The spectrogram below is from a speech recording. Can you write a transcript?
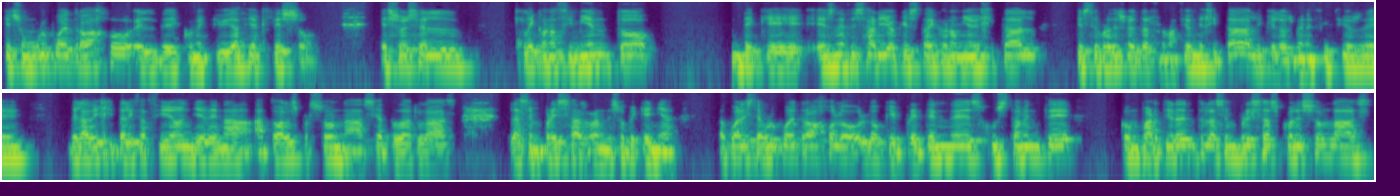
que es un grupo de trabajo, el de conectividad y acceso. Eso es el reconocimiento de que es necesario que esta economía digital, este proceso de transformación digital y que los beneficios de, la digitalización lleguen a, todas las personas y a todas las, las empresas, grandes o pequeñas lo cual este grupo de trabajo lo, que pretende es justamente compartir entre las empresas cuáles son las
